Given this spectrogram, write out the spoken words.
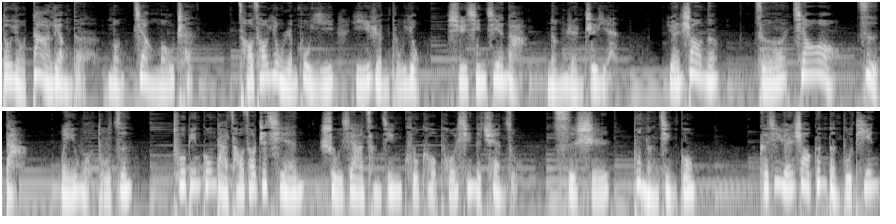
都有大量的猛将谋臣，曹操用人不疑，疑人不用，虚心接纳。能人之言，袁绍呢，则骄傲自大，唯我独尊。出兵攻打曹操之前，属下曾经苦口婆心的劝阻，此时不能进攻。可惜袁绍根本不听，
